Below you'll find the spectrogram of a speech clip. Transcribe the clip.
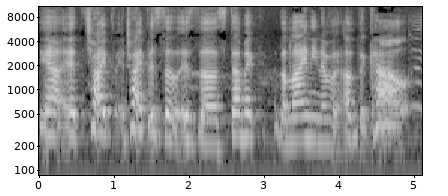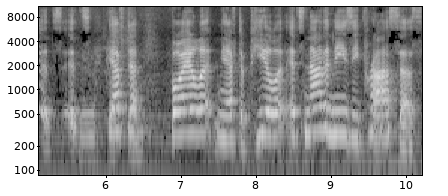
Yeah, it tripe tripe is the is the stomach, the lining of of the cow. It's it's you have to boil it and you have to peel it. It's not an easy process.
